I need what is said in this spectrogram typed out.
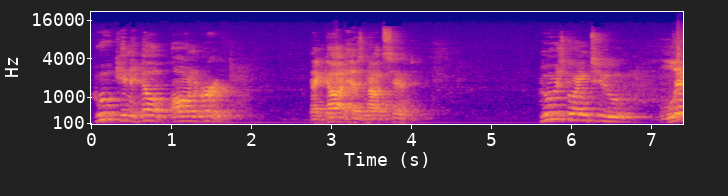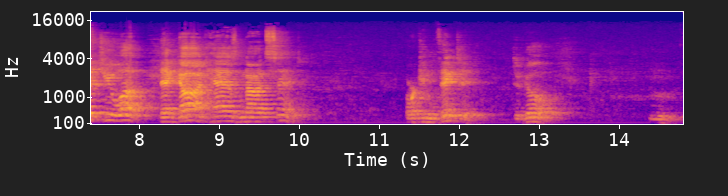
Who can help on earth that God has not sent? Who's going to lift you up that God has not sent or convicted to go? Hmm.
